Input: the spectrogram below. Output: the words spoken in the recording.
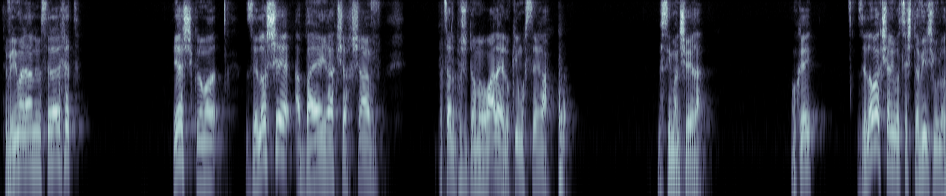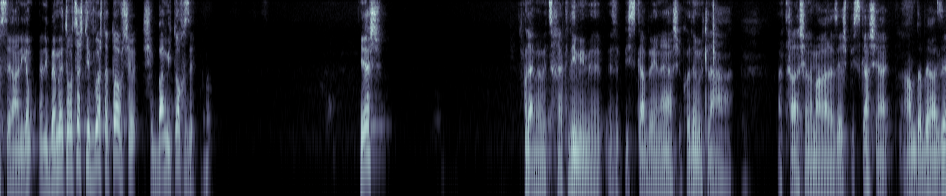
אתם מבינים מה אני מנסה ללכת? יש, כלומר, זה לא שהבעיה היא רק שעכשיו, בצד הפשוט אומר, וואלה, אלוקים עושה רע. בסימן שאלה. אוקיי? זה לא רק שאני רוצה שתבין שהוא לא עושה רע, אני, גם, אני באמת רוצה שתפגוש את הטוב ש, שבא מתוך זה. יש? אולי באמת צריך להקדים עם איזה פסקה בעינייה שקודמת להתחלה של המהר"ל הזה, יש פסקה שהרב מדבר על זה,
